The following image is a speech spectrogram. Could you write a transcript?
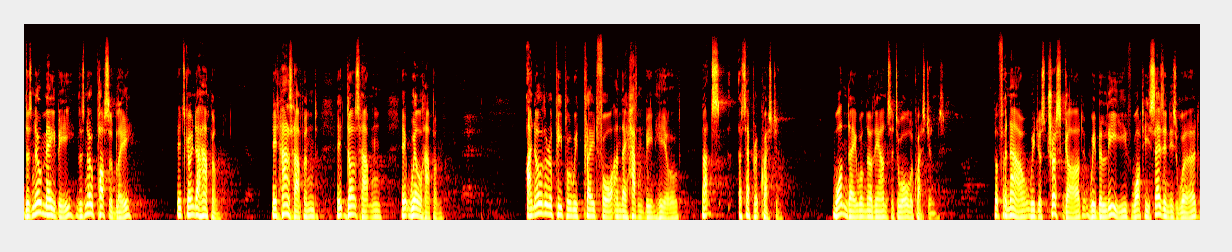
There's no maybe, there's no possibly. It's going to happen. It has happened, it does happen, it will happen. I know there are people we've prayed for and they haven't been healed. That's a separate question. One day we'll know the answer to all the questions. But for now, we just trust God. We believe what He says in His Word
